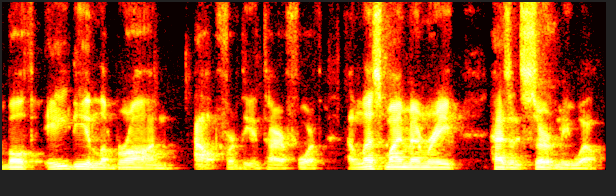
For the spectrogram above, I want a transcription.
both AD and LeBron out for the entire fourth, unless my memory hasn't served me well.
